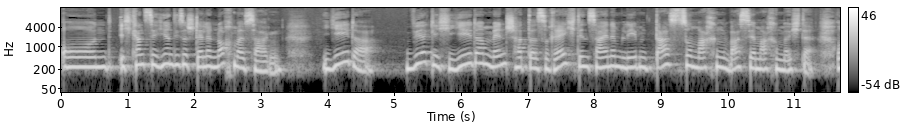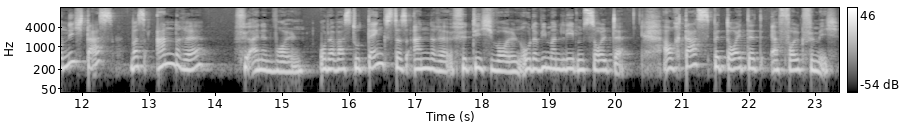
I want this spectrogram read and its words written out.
Und ich kann es dir hier an dieser Stelle nochmal sagen. Jeder, wirklich jeder Mensch hat das Recht in seinem Leben, das zu machen, was er machen möchte. Und nicht das, was andere für einen wollen oder was du denkst, dass andere für dich wollen oder wie man leben sollte. Auch das bedeutet Erfolg für mich.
